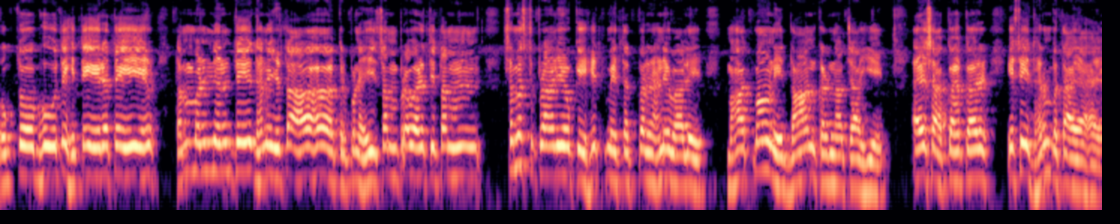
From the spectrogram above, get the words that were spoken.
उक्तो भूत हिते रते तम मन्यन्ते धनयुता, कृपण ही संप्रवर्तित समस्त प्राणियों के हित में तत्पर रहने वाले महात्माओं ने दान करना चाहिए, ऐसा कहकर इसे धर्म बताया है।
